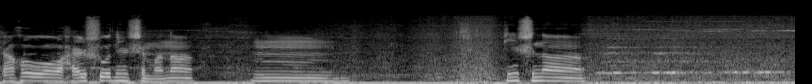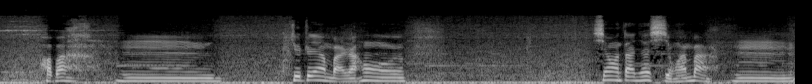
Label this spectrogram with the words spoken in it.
然后还说点什么呢？嗯。平时呢，好吧，嗯，就这样吧。然后希望大家喜欢吧，嗯，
